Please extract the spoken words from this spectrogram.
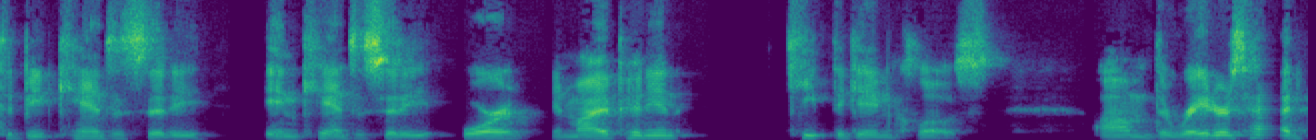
to beat Kansas City in Kansas City, or in my opinion, keep the game close. Um, the Raiders had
